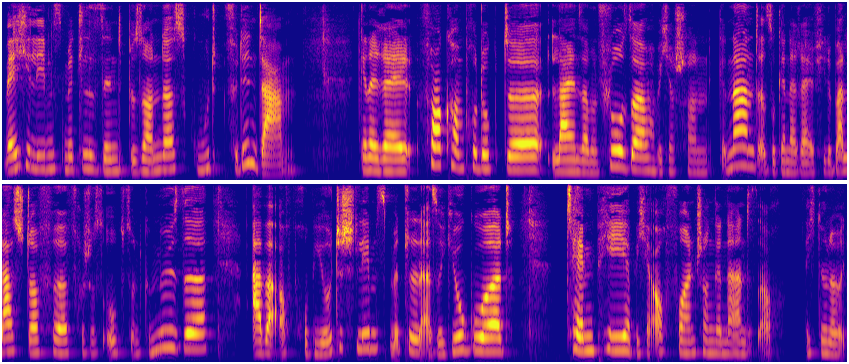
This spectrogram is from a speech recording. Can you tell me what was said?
welche Lebensmittel sind besonders gut für den Darm? Generell Vollkornprodukte, Leinsamen, Flohsamen habe ich ja schon genannt, also generell viele Ballaststoffe, frisches Obst und Gemüse, aber auch probiotische Lebensmittel, also Joghurt, Tempeh habe ich ja auch vorhin schon genannt, ist auch nicht nur eine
